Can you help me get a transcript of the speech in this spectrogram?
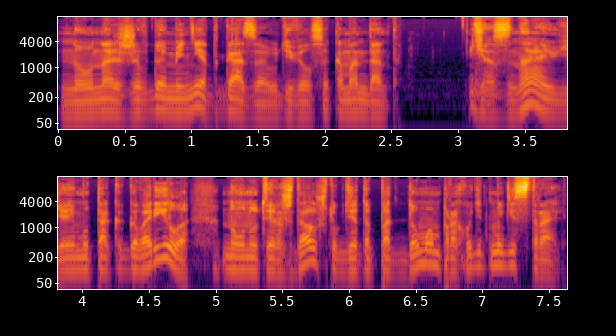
«Но у нас же в доме нет газа», — удивился командант. «Я знаю, я ему так и говорила, но он утверждал, что где-то под домом проходит магистраль».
